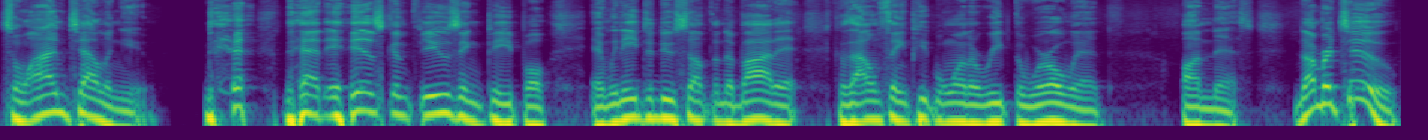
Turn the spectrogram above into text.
So I'm telling you that it is confusing people and we need to do something about it because I don't think people want to reap the whirlwind on this. Number two,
